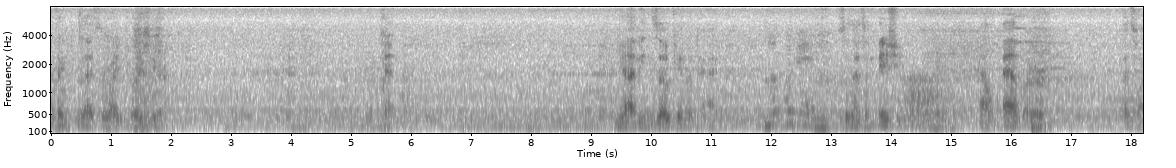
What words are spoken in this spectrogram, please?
I think that's the right choice here. Yeah. Yeah, I mean Zoe can attack. So that's an issue. However, that's fine.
